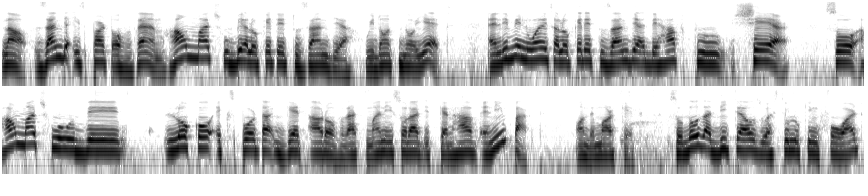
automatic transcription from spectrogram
Now, Zambia is part of them. How much will be allocated to Zambia? We don't know yet. And even when it's allocated to Zambia, they have to share. So how much will the local exporter get out of that money so that it can have an impact? On the market. So those are details we're still looking forward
